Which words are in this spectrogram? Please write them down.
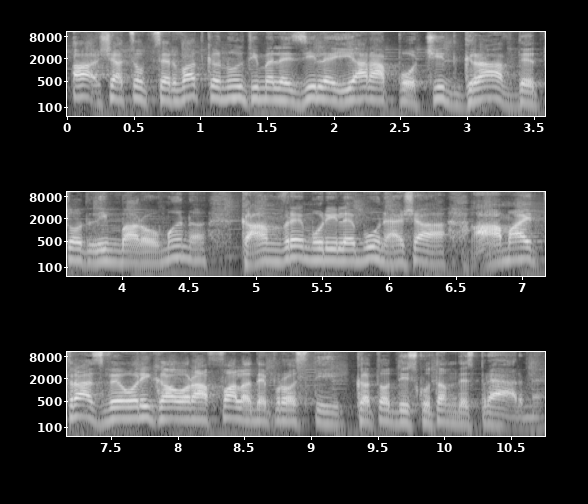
A, și ați observat că în ultimele zile iar a pocit grav de tot limba română? Ca în vremurile bune, așa. A mai tras Veorica o rafală de prostii Că tot discutăm despre arme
